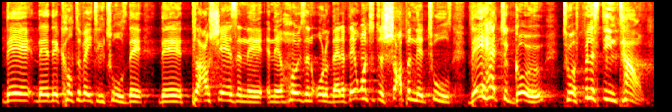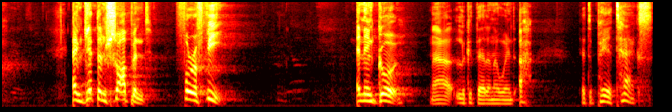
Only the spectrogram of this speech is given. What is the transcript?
their, their, their cultivating tools, their, their plowshares and their, and their hoes and all of that, if they wanted to sharpen their tools, they had to go to a Philistine town and get them sharpened for a fee. And then go. Now, look at that, and I went, ah, you have to pay a tax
